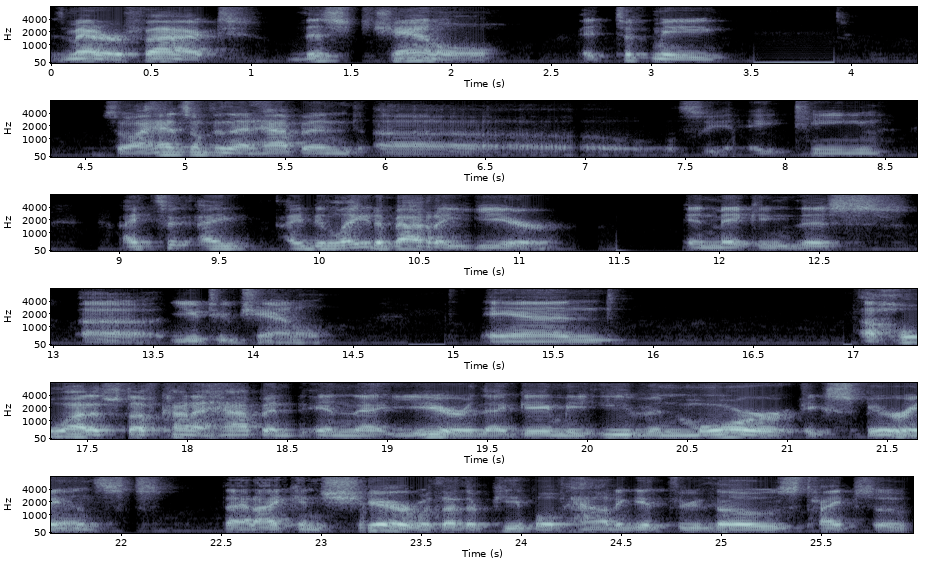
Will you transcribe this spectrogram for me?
As a matter of fact, this channel, it took me so I had something that happened, uh, let's see, 18. I took, I, I delayed about a year in making this uh, YouTube channel. And a whole lot of stuff kind of happened in that year that gave me even more experience that I can share with other people of how to get through those types of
